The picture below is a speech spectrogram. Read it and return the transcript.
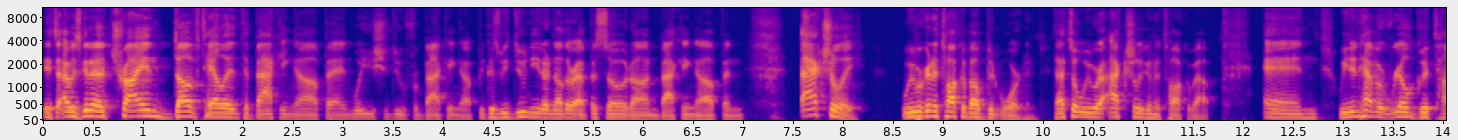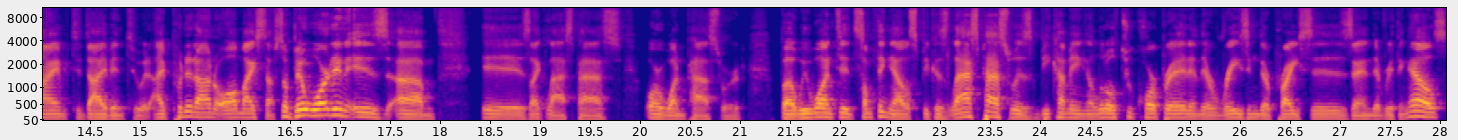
it's. I was gonna try and dovetail into backing up and what you should do for backing up because we do need another episode on backing up. And actually, we were going to talk about Bitwarden. That's what we were actually going to talk about. And we didn't have a real good time to dive into it. I put it on all my stuff. So Bitwarden is um, is like LastPass or 1Password, but we wanted something else because LastPass was becoming a little too corporate and they're raising their prices and everything else.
